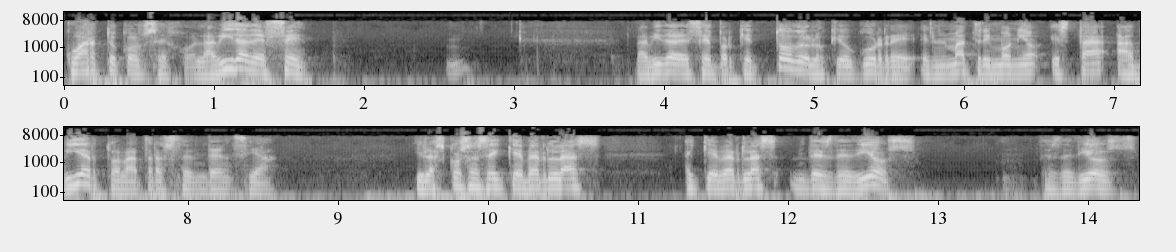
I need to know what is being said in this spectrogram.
Cuarto consejo, la vida de fe. ¿Mm? La vida de fe, porque todo lo que ocurre en el matrimonio está abierto a la trascendencia. Y las cosas hay que verlas, hay que verlas desde Dios. Desde Dios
